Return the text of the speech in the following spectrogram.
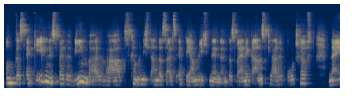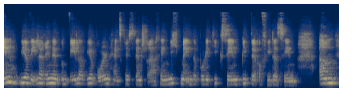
Und das Ergebnis bei der Wien-Wahl war, das kann man nicht anders als erbärmlich nennen. Das war eine ganz klare Botschaft. Nein, wir Wählerinnen und Wähler, wir wollen Heinz-Christian Strache nicht mehr in der Politik sehen. Bitte auf Wiedersehen. Ähm,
